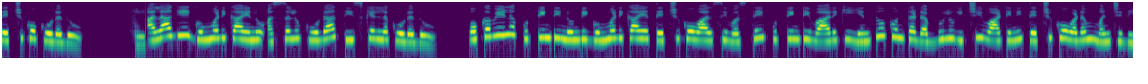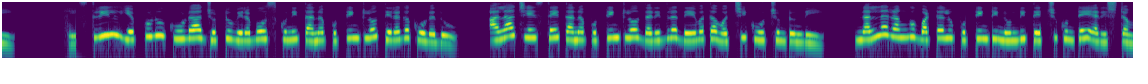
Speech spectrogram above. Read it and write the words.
తెచ్చుకోకూడదు. అలాగే గుమ్మడికాయను అస్సలు కూడా తీసుకెళ్ళకూడదు ఒకవేళ పుట్టింటి నుండి గుమ్మడికాయ తెచ్చుకోవాల్సి వస్తే పుట్టింటి వారికి ఎంతో కొంత డబ్బులు ఇచ్చి వాటిని తెచ్చుకోవడం మంచిది. స్త్రీలు ఎప్పుడూ కూడా జుట్టు విరబోసుకుని తన పుట్టింట్లో తిరగకూడదు. అలా చేస్తే తన పుట్టింట్లో దరిద్ర దేవత వచ్చి కూర్చుంటుంది. నల్ల రంగు బట్టలు పుట్టింటి నుండి తెచ్చుకుంటే అరిష్టం.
